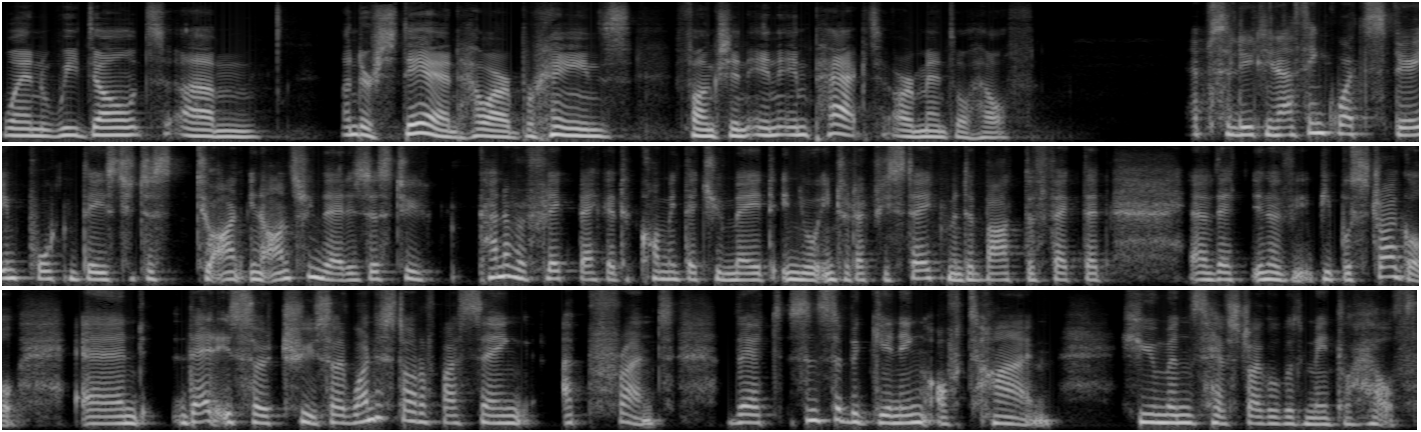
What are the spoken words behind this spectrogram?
when we don't um, understand how our brains function and impact our mental health? Absolutely. And I think what's very important there is to just to in answering that is just to kind of reflect back at a comment that you made in your introductory statement about the fact that uh, that you know people struggle, and that is so true. So I want to start off by saying up front that since the beginning of time, humans have struggled with mental health.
